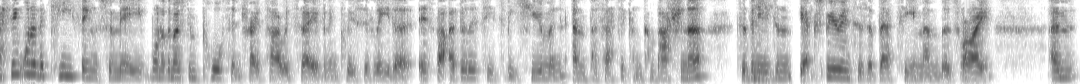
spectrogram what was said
I think one of the key things for me, one of the most important traits I would say of an inclusive leader is that ability to be human, empathetic and compassionate to the mm. needs and the experiences of their team members, right? Um,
